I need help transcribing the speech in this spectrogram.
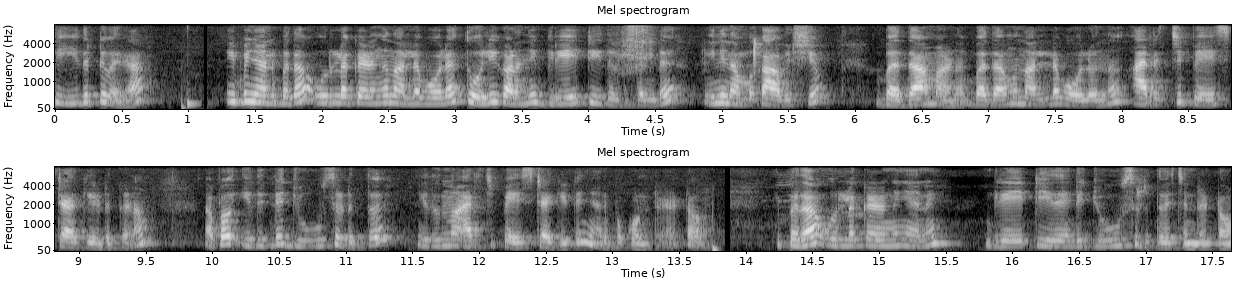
ചെയ്തിട്ട് വരാം. ഇപ്പം ഞാനിപ്പോൾ ഇതാ ഉരുളക്കിഴങ്ങ് നല്ലപോലെ തൊലി കളഞ്ഞ് ഗ്രേറ്റ് ചെയ്തെടുത്തിട്ടുണ്ട്. ഇനി നമുക്ക് ആവശ്യം ബദാമാണ്. ബദാം നല്ലപോലെ ഒന്ന് അരച്ച് പേസ്റ്റാക്കി എടുക്കണം. അപ്പോൾ ഇതിന്റെ ജ്യൂസ് എടുത്ത് ഇതൊന്ന് അരച്ച് പേസ്റ്റാക്കിയിട്ട് ഞാനിപ്പോൾ കൊണ്ടുവരാം കേട്ടോ. ഇപ്പോൾ ഇതാ ഉരുളക്കിഴങ്ങ് ഞാൻ ഗ്രേറ്റ് ചെയ്ത് അതിന്റെ ജ്യൂസ് എടുത്ത് വെച്ചിട്ടുണ്ട് കേട്ടോ.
